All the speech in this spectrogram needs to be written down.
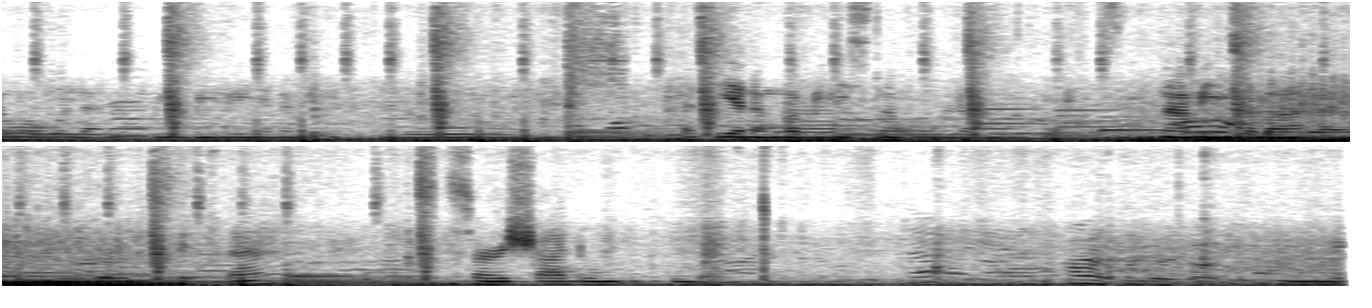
nawawala. Bibili niya ng itlog. Kasi yan ang mabilis na ulam namin sa bahay. Sarsyadong itlog. Hmm.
